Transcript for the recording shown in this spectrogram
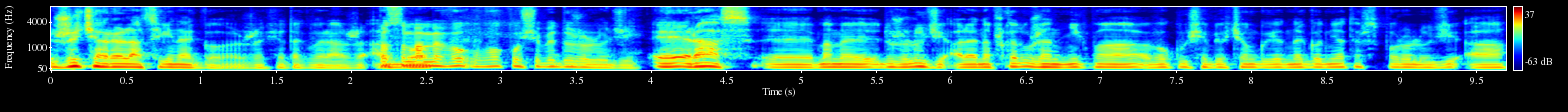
życia relacyjnego, że się tak wyrażę. Po prostu mamy wokół siebie dużo ludzi. Raz, mamy dużo ludzi, ale na przykład urzędnik ma wokół siebie w ciągu jednego dnia też sporo ludzi, a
